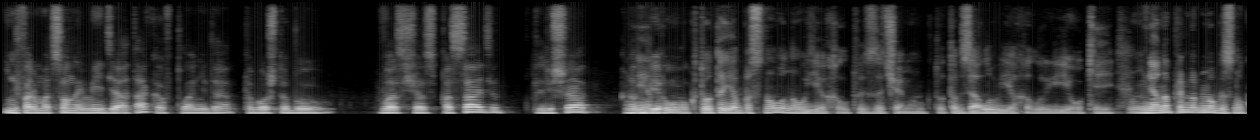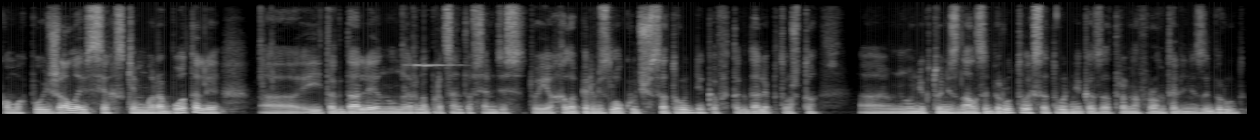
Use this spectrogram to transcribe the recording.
информационная медиа-атака в плане, да, того, чтобы вас сейчас посадят, лишат, Не, отберут. ну, кто-то и обоснованно уехал, то есть зачем он? Кто-то взял и уехал, и окей. У меня, например, много знакомых поуезжало, из всех, с кем мы работали а, и так далее, ну, наверное, процентов 70 уехало, перевезло кучу сотрудников и так далее, потому что ну, никто не знал, заберут твоих сотрудников завтра на фронт или не заберут.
